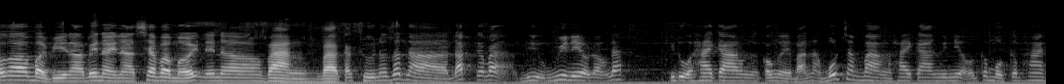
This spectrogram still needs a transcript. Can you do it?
Vâng, ờ, bởi vì là bên này là server mới nên ờ, vàng và các thứ nó rất là đắt các bạn. Ví dụ nguyên liệu nó cũng đắt. Ví dụ 2k có người bán là 400 vàng 2k nguyên liệu cấp 1 cấp 2. À,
